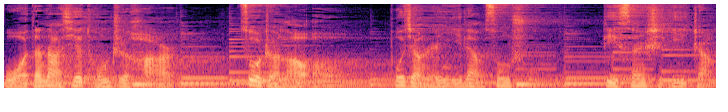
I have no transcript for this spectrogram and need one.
我的那些同志孩儿，作者老藕，播讲人一辆松鼠，第三十一章。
